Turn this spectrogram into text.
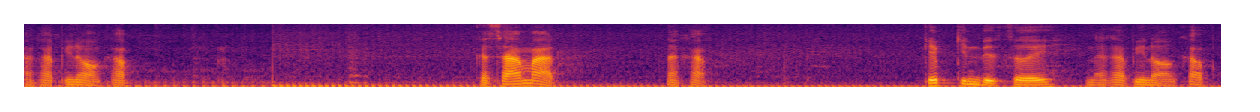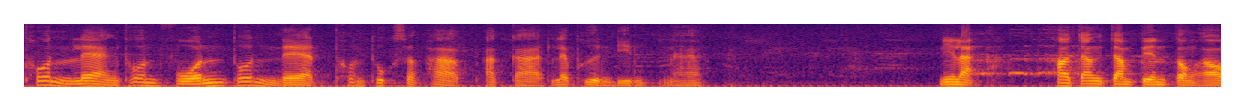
นะครับ พี่น้องครับ ก็สามารถนะครับเก็บกินเด็ดเสยนะครับ พี่น้องครับทนแรงทนฝนทนแดดทนทุกสภาพอากาศและพื้นดินนะฮะนี่แหละเขาจังจำเป็นต้องเอา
